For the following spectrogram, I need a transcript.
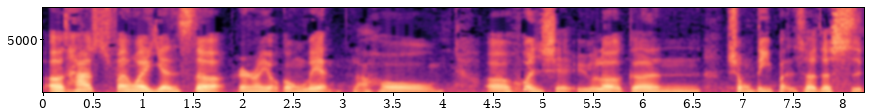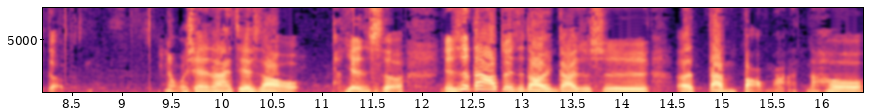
呃，他分为颜色、人人有功练，然后呃混血娱乐跟兄弟本色这四个。那我现在来介绍。颜色，颜色大家最知道应该就是呃蛋堡嘛，然后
